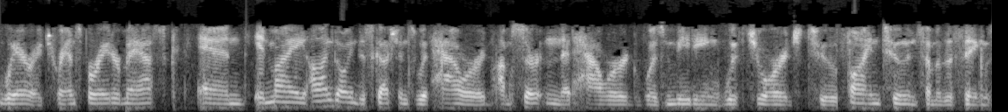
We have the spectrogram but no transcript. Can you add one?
wear a transpirator mask. And in my ongoing discussions with Howard, I'm certain that Howard was meeting with George to fine tune some of the things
